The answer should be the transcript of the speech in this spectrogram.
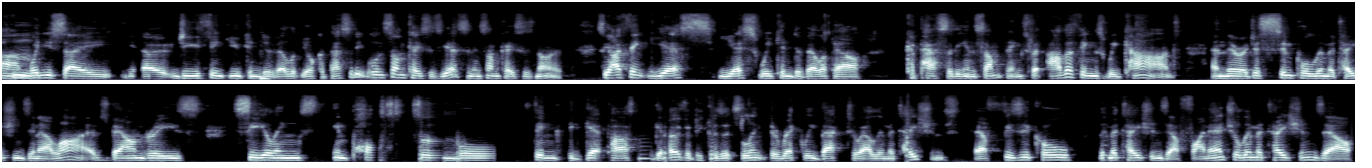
Um, mm. When you say, you know, do you think you can develop your capacity? Well, in some cases, yes, and in some cases, no. See, I think yes, yes, we can develop our capacity in some things, but other things we can't. And there are just simple limitations in our lives, boundaries, ceilings, impossible thing to get past and get over because it's linked directly back to our limitations, our physical limitations, our financial limitations, our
